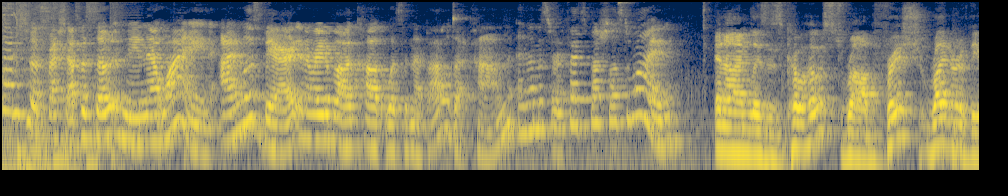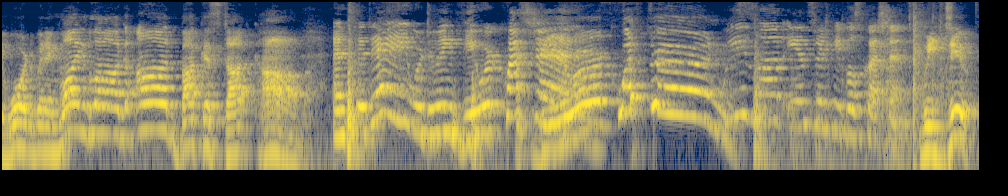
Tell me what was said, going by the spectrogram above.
welcome to a fresh episode of Name That Wine. I'm Liz Baird, and I write a blog called What's in That what'sinthatbottle.com, and I'm a certified specialist of wine. And I'm Liz's co-host, Rob Frisch, writer of the award-winning wine blog oddbacchus.com. And today we're doing viewer questions. Viewer questions! We love answering people's questions. We do.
